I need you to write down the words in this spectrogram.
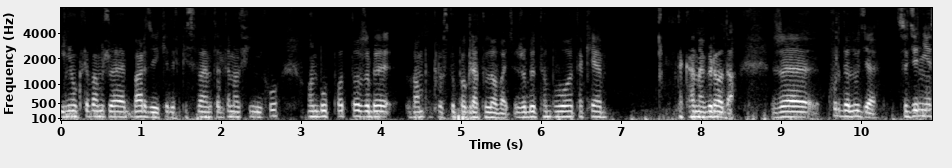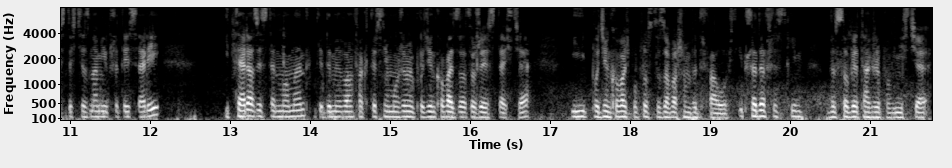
i nie ukrywam, że bardziej, kiedy wpisywałem ten temat w filmiku, on był po to, żeby Wam po prostu pogratulować, żeby to było takie, taka nagroda, że kurde ludzie, codziennie jesteście z nami przy tej serii i teraz jest ten moment, kiedy my Wam faktycznie możemy podziękować za to, że jesteście i podziękować po prostu za Waszą wytrwałość. I przede wszystkim Wy sobie także powinniście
